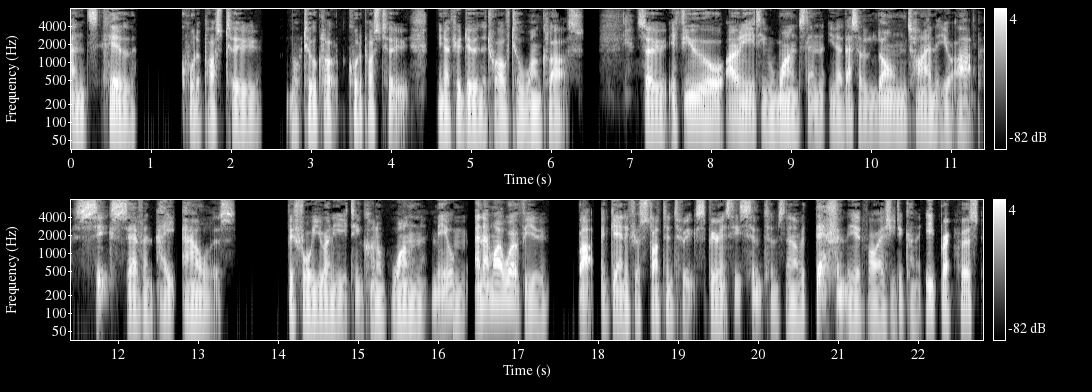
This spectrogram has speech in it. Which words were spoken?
until quarter past two or two o'clock, quarter past two, you know, if you're doing the 12 till one class. So if you're only eating once, then, you know, that's a long time that you're up six, seven, eight hours before you're only eating kind of one meal. Mm. And that might work for you. But again, if you're starting to experience these symptoms, then I would definitely advise you to kind of eat breakfast,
